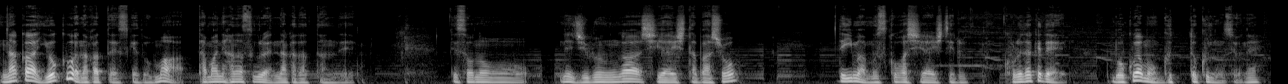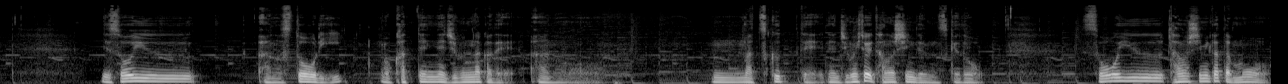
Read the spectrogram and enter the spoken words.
仲良くはなかったですけどまあたまに話すぐらいの仲だったんででその、ね、自分が試合した場所で今息子が試合してるこれだけで僕はもうグッとくるんですよね。でそういうあのストーリーを勝手にね自分の中であのうんまあ、作って、ね、自分一人楽しんでるんですけどそういう楽しみ方も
